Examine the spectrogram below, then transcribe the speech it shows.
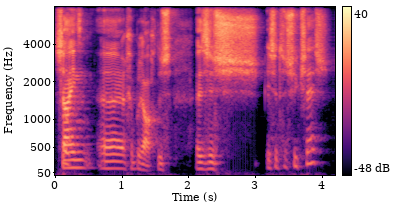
zijn uh, gebracht. Dus het is, een, is het een succes?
